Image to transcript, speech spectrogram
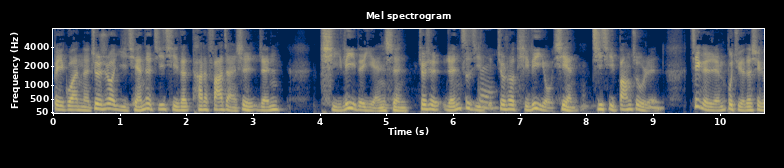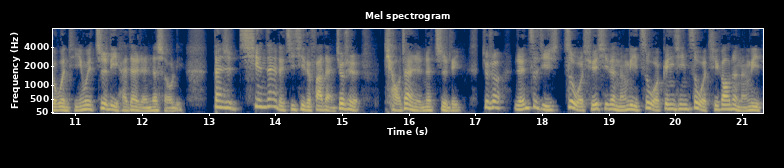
悲观呢？就是说以前的机器的它的发展是人体力的延伸，就是人自己就是说体力有限，机器帮助人，这个人不觉得是个问题，因为智力还在人的手里。但是现在的机器的发展就是。挑战人的智力，就是说人自己自我学习的能力、自我更新、自我提高的能力，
